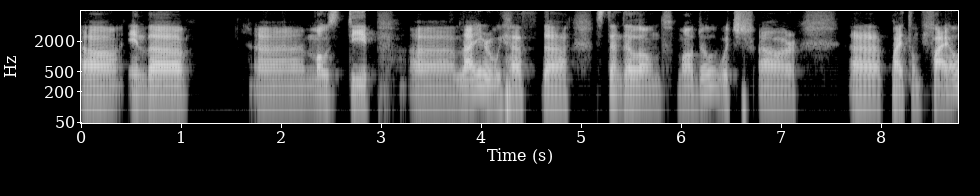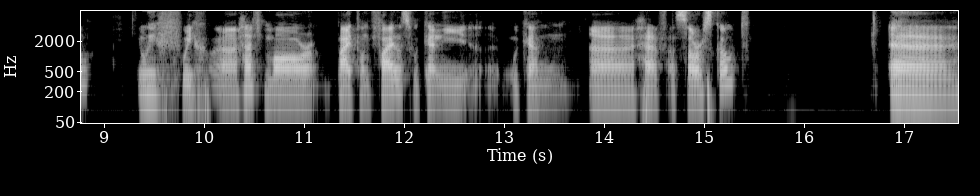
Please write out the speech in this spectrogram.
Uh, in the most deep layer, we have the standalone module, which are Python file. If we have more Python files, we can we can have a source code uh,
